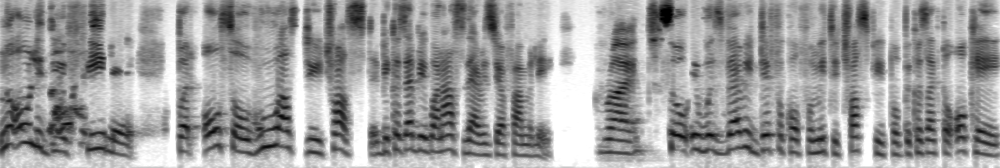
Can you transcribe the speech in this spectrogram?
Not only do you feel it, but also who else do you trust? Because everyone else there is your family. Right. So it was very difficult for me to trust people because I thought, okay,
